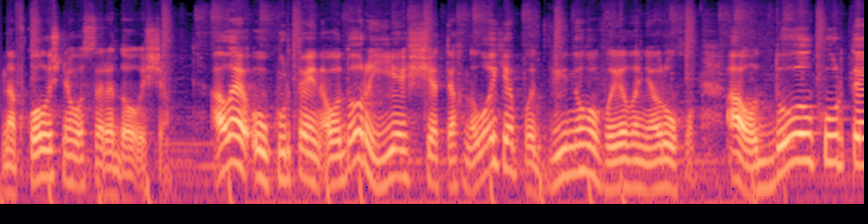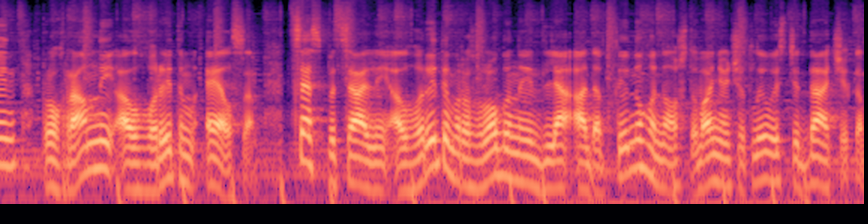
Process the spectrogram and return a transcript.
навколишнього середовища. Але у Curtain Outdoor є ще технологія подвійного виявлення руху. А у Dual Curtain – програмний алгоритм ELSA. Це спеціальний алгоритм, розроблений для адаптивного налаштування чутливості датчика,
